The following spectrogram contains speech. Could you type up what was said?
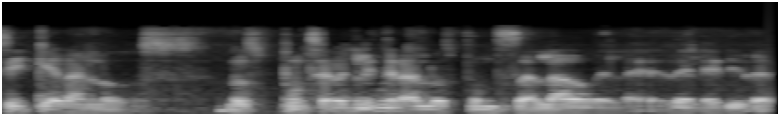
sí quedan los, los puntos, se ven literal los puntos al lado de la, de la herida.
